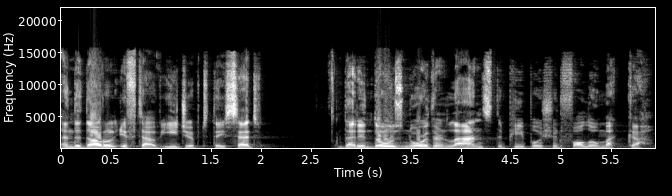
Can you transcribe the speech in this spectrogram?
and the Darul Ifta of Egypt, they said that in those northern lands, the people should follow Mecca.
